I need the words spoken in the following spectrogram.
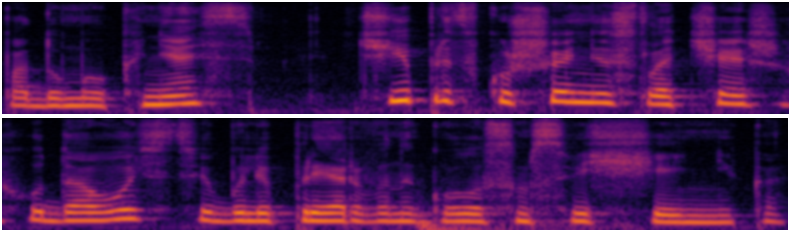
подумал князь, чьи предвкушения сладчайших удовольствий были прерваны голосом священника.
